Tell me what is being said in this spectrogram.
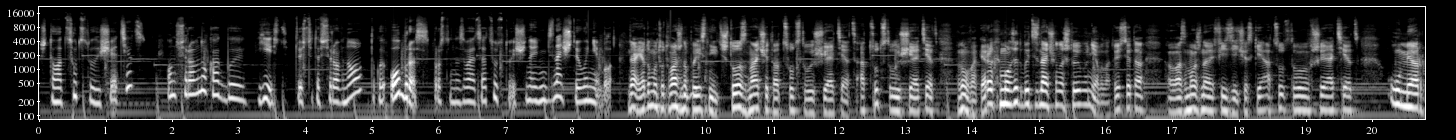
что отсутствующий отец, он все равно как бы есть. То есть это все равно такой образ, просто называется отсутствующий, но не значит, что его не было. Да, я думаю, тут важно пояснить, что значит отсутствующий отец. Отсутствующий отец, ну, во-первых, может быть, значило, что его не было. То есть это, возможно, физически отсутствовавший отец, умер,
